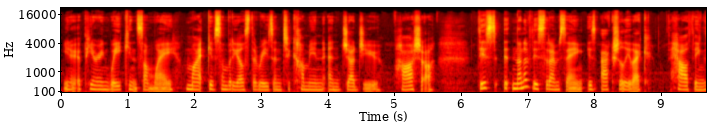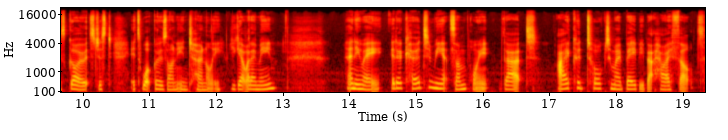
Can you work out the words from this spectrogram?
you know, appearing weak in some way might give somebody else the reason to come in and judge you harsher. This none of this that I'm saying is actually like how things go. It's just it's what goes on internally. You get what I mean? Anyway, it occurred to me at some point that I could talk to my baby about how I felt.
